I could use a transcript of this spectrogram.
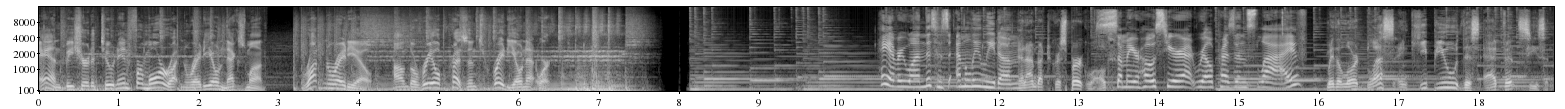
And be sure to tune in for more Rutten Radio next month. Rutten Radio on the Real Presence Radio Network. Hey everyone, this is Emily Leadham. And I'm Dr. Chris Burgwald. Some of your hosts here at Real Presence Live. May the Lord bless and keep you this Advent season.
